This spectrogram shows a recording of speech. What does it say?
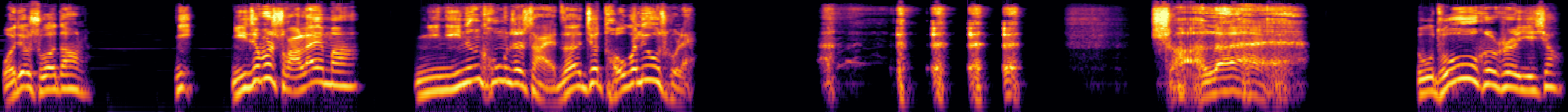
我就说到了。你这不耍赖吗？你你能控制骰子就投个六出来，耍赖！赌徒呵呵一笑，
